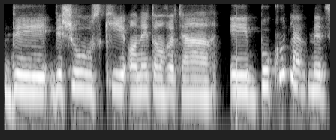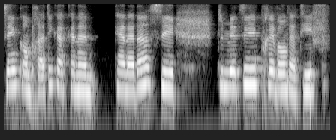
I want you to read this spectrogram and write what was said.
des, choses qui en est en retard. Et beaucoup de la médecine qu'on pratique à Canada, c'est du médecin préventif.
